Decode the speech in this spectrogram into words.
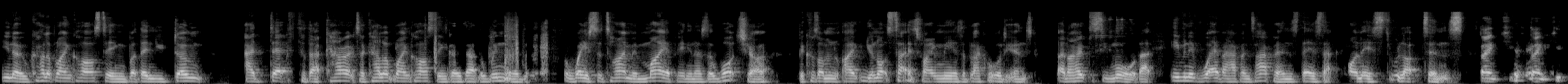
you know, colorblind casting, but then you don't add depth to that character, colorblind casting goes out the window. a waste of time, in my opinion, as a watcher, because I'm like, you're not satisfying me as a black audience. And I hope to see more that even if whatever happens, happens, there's that honest reluctance. Thank you. Thank you.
